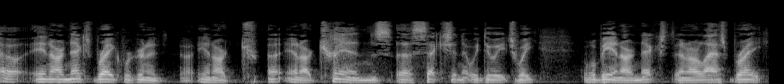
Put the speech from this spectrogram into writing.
Uh, in our next break, we're going to uh, in our tr- uh, in our trends uh, section that we do each week. Will be in our next in our last break.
